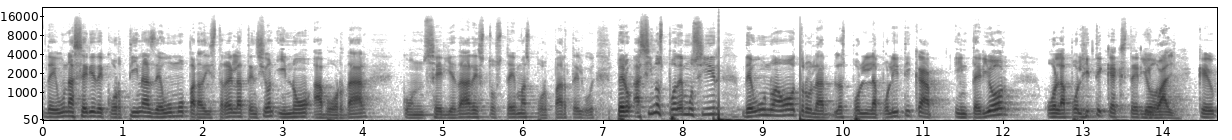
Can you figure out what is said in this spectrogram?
de una serie de cortinas de humo para distraer la atención y no abordar con seriedad estos temas por parte del gobierno. Pero así nos podemos ir de uno a otro, la, la política interior o la política exterior. Igual que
